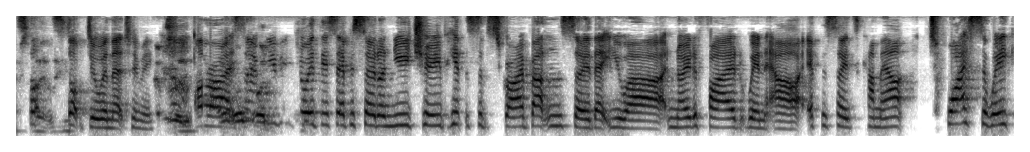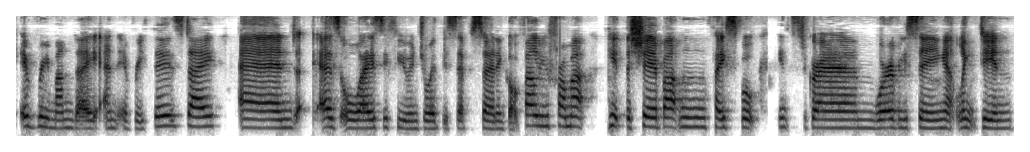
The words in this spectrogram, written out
stop, stop, doing that to me. Absolutely. All right. So if you've enjoyed this episode on YouTube, hit the subscribe button so that you are notified when our episodes come out twice a week, every Monday and every Thursday. And as always, if you enjoyed this episode and got value from it, hit the share button, Facebook, Instagram, wherever you're seeing it, LinkedIn,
